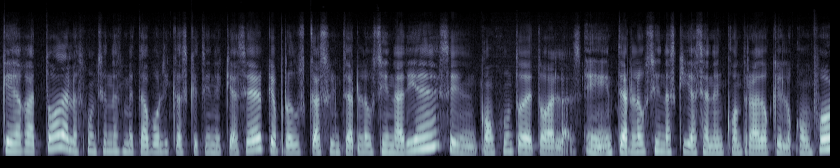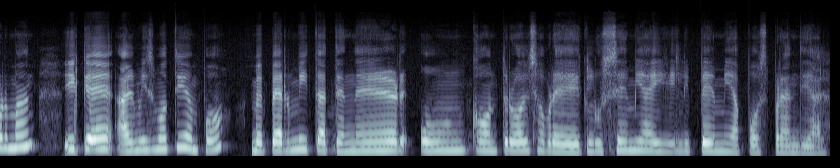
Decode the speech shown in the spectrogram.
que haga todas las funciones metabólicas que tiene que hacer, que produzca su interleucina 10 en conjunto de todas las eh, interleucinas que ya se han encontrado que lo conforman y que al mismo tiempo me permita tener un control sobre glucemia y lipemia postprandial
